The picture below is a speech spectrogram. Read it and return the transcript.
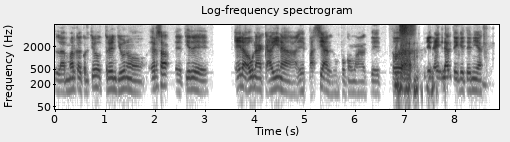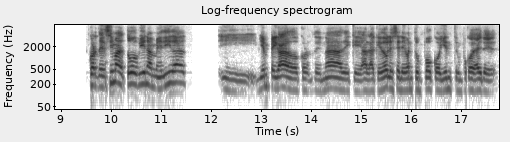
la marca del colectivo 321 ERSA eh, tiene, era una cabina espacial, un poco más de todo el aislante que tenía. Corte encima, todo bien a medida y bien pegado, corte, nada de que a la que doble se levante un poco y entre un poco de aire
